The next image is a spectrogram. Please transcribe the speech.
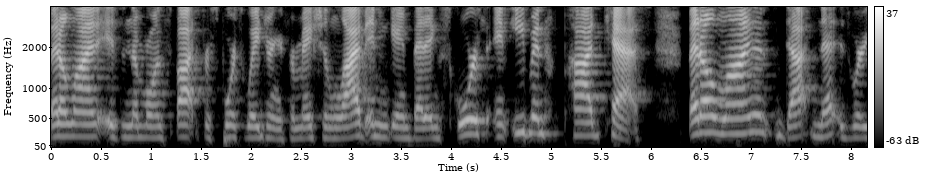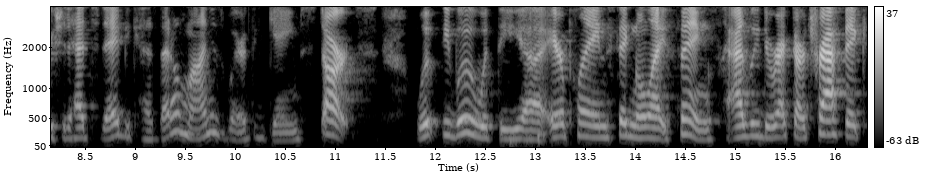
BetOnline is the number one spot for sports wagering information, live in-game betting, scores, and even podcasts. BetOnline.net is where you should head today because BetOnline is where the game starts. whoop de woo with the uh, airplane signal light things as we direct our traffic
